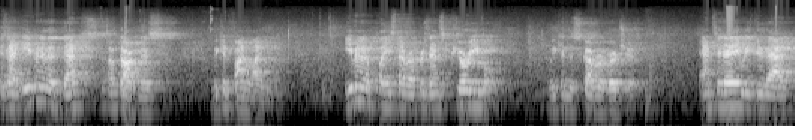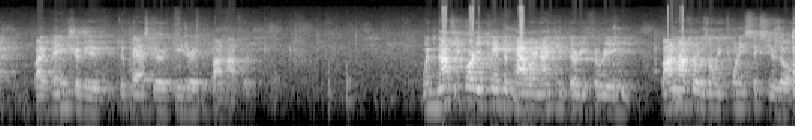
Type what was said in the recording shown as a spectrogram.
is that even in the depths of darkness, we can find light. Even in a place that represents pure evil, we can discover virtue. And today we do that by paying tribute to Pastor Dietrich Bonhoeffer. When the Nazi Party came to power in 1933, Bonhoeffer was only 26 years old,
